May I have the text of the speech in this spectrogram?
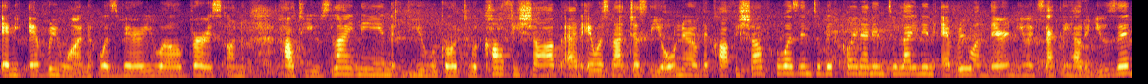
any everyone was very well versed on how to use Lightning. You would go to a coffee shop, and it was not just the owner of the coffee shop who was into Bitcoin and into Lightning. Everyone there knew exactly how to use it.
